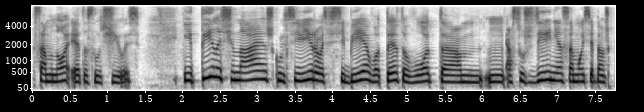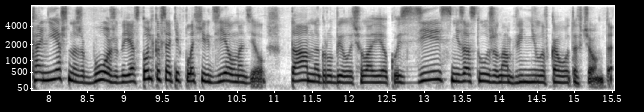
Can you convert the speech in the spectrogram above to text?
со мной это случилось. И ты начинаешь культивировать в себе вот это вот э, осуждение самой себя. Потому что, конечно же, боже, да я столько всяких плохих дел наделал. Там нагрубила человеку, здесь незаслуженно обвинила в кого-то в чем-то.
